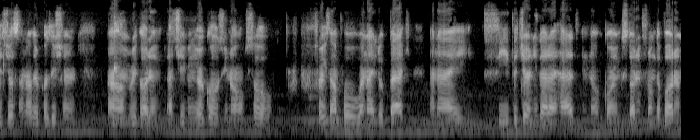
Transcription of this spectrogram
is just another position um, regarding achieving your goals. You know, so for example, when I look back and I see the journey that I had, you know, going starting from the bottom,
